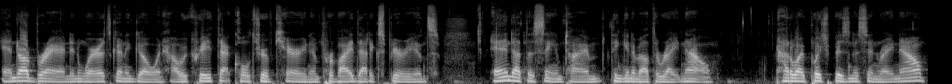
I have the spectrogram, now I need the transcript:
and our brand and where it's going to go and how we create that culture of caring and provide that experience and at the same time thinking about the right now. How do I push business in right now?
